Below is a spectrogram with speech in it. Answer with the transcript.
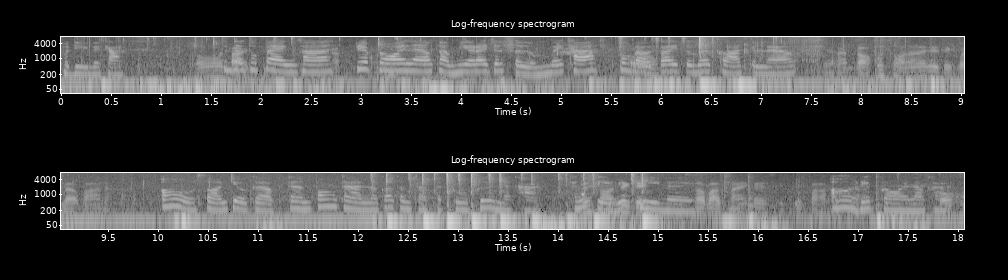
พอดีเลยค่ะ คุณเดอร์กูแฟงคะเรียบร้อยแล้วค่ะมีอะไรจะเสริมไหมคะ พวกเราใกล้จะเลิกคลาสกันแล้วอย่างนั้นเหรอคุณสอนอะไรเด็กๆไปแล้วบ้างนะครับโอ้สอนเกี่ยวกับการป้องกันแล้วก็กำจัดศัตรูพืชนะคะ ทั้งได้สสี่อนวิเด็กธีเลยๆสะบัดไม้ใกล้สิบหรือเปล่าอ๋อเรียบร้อยแล้วค่ะโอ้โห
